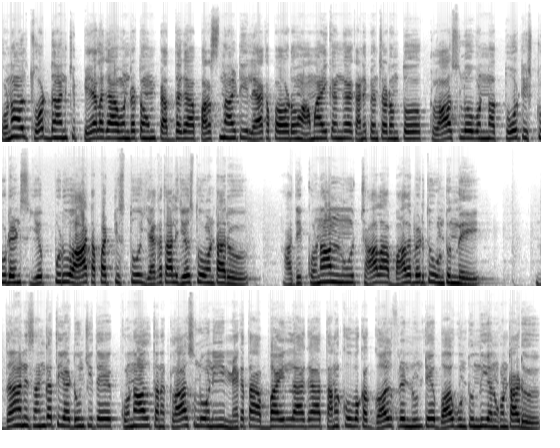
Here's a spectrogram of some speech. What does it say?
కుణాలు చూడ్డానికి పేలగా ఉండటం పెద్దగా పర్సనాలిటీ లేకపోవడం అమాయకంగా కనిపించడంతో క్లాసులో ఉన్న తోటి స్టూడెంట్స్ ఎప్పుడూ ఆట పట్టిస్తూ ఎగతాళి చేస్తూ ఉంటారు. అది కుణాల్ను చాలా బాధ పెడుతూ ఉంటుంది. దాని సంగతి అటు ఉంచితే కొనాల్ తన క్లాసులోని మిగతా అబ్బాయిల్లాగా తనకు ఒక గర్ల్ ఫ్రెండ్ ఉంటే బాగుంటుంది అనుకుంటాడు.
